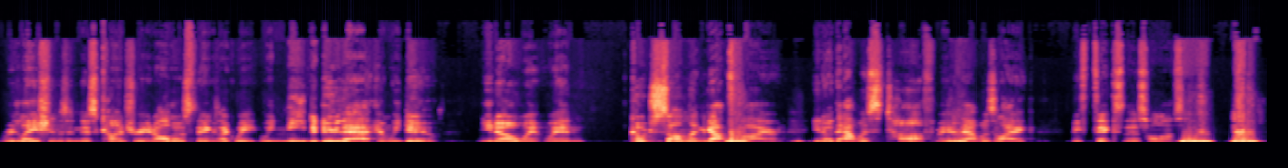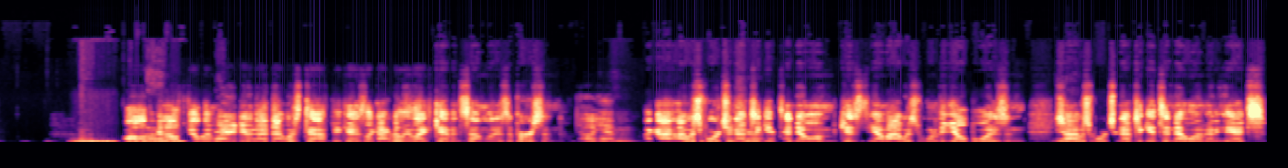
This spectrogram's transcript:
relations in this country and all those things. Like we we need to do that, and we do. You know, when when Coach Sumlin got mm-hmm. fired, you know that was tough, man. Mm-hmm. That was like, let me fix this. Hold on a second. Mm-hmm. Well, and I'll fill in while you're doing that. That was tough because, like, I really liked Kevin Sumlin as a person. Oh yeah, mm-hmm. like I, I, was fortunate enough sure. to get to know him because you know I was one of the Yale boys, and yeah. so I was fortunate enough to get to know him. And it's,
